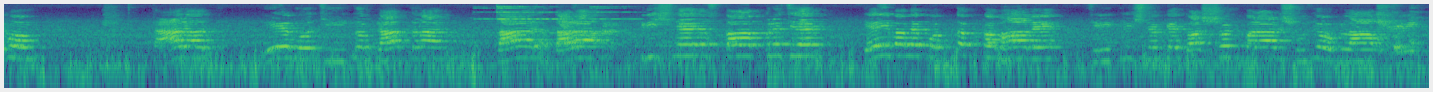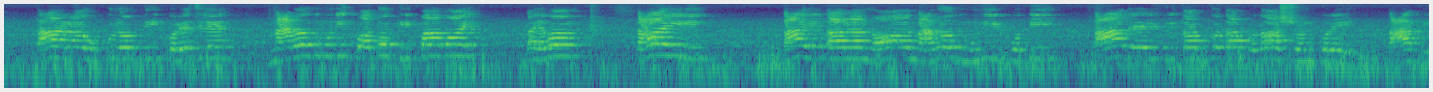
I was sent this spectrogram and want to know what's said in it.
এবং তারা দেবচিত প্রার্থনা তার তারা কৃষ্ণের স্তব করেছিলেন। এইভাবে প্রত্যক্ষভাবে শ্রীকৃষ্ণকে দর্শন করার সুযোগ লাভ করে তারা উপলব্ধি করেছিলেন। নারদ মুনি কত কৃপাময় তা এবং তাই তাই তারা ন নারদ মুনির প্রতি তাদের কৃতজ্ঞতা প্রদর্শন করে তাকে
